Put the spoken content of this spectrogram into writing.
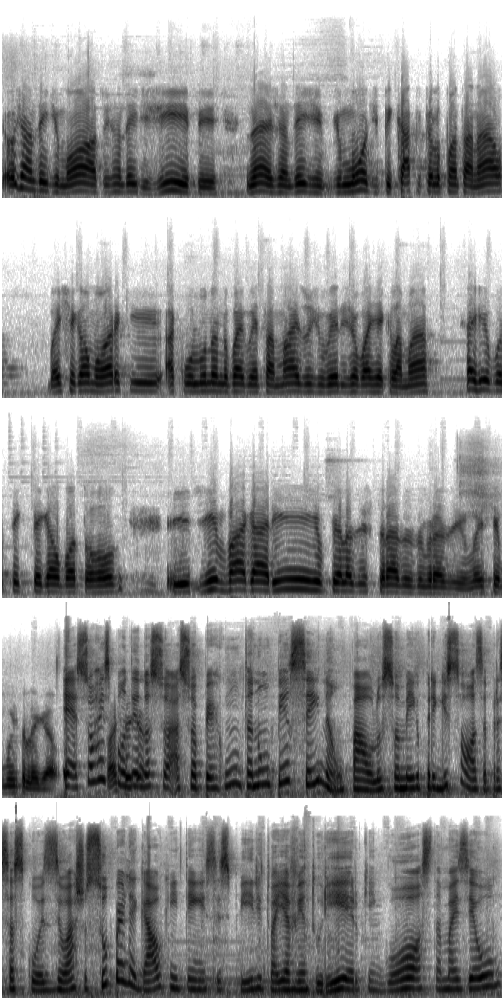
Eu já andei de moto, já andei de jipe, né, já andei de, de um monte de picape pelo Pantanal. Vai chegar uma hora que a coluna não vai aguentar mais, o joelho já vai reclamar. Aí eu vou ter que pegar o motorhome e devagarinho pelas estradas do Brasil. Vai ser muito legal. É, só respondendo a sua, a sua pergunta, não pensei não, Paulo. Eu sou meio preguiçosa para essas coisas. Eu acho super legal quem tem esse espírito aí aventureiro, quem gosta, mas eu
